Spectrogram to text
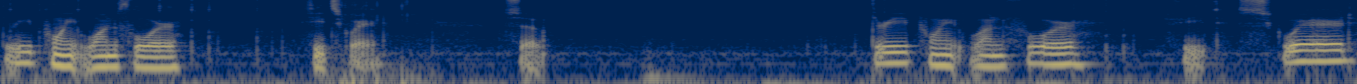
3.14 feet squared. So 3.14 feet squared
